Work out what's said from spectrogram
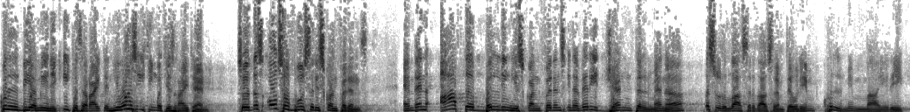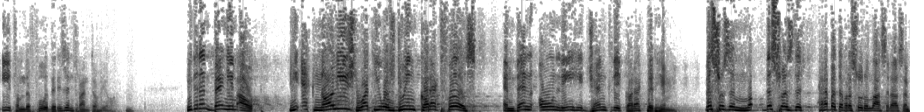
Kul biyaminik, eat with the right hand. He was eating with his right hand. So this also boosted his confidence. And then after building his confidence in a very gentle manner, Rasulullah sallallahu told him, Kul mimma yalik, eat from the food that is in front of you. He didn't bang him out. He acknowledged what he was doing correct first, and then only he gently corrected him. This was the, this was the habit of Rasulullah sallallahu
